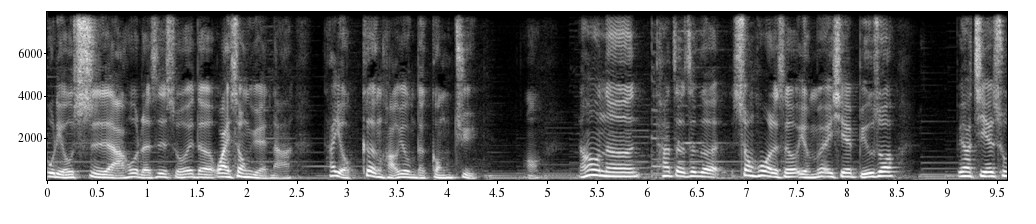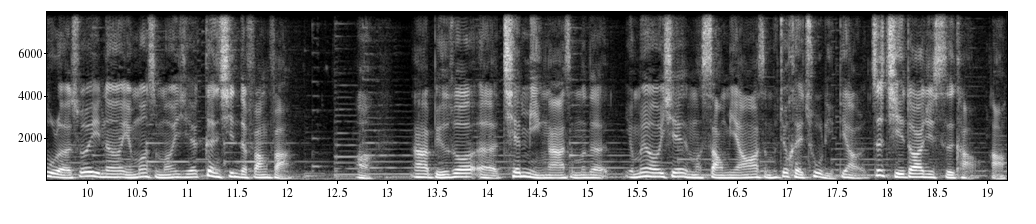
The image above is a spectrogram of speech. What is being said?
物流士啊，或者是所谓的外送员啊，他有更好用的工具哦。然后呢，他的这个送货的时候有没有一些，比如说不要接触了，所以呢，有没有什么一些更新的方法啊、那比如说呃，签名啊什么的，有没有一些什么扫描啊什么就可以处理掉了？这其实都要去思考。好，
